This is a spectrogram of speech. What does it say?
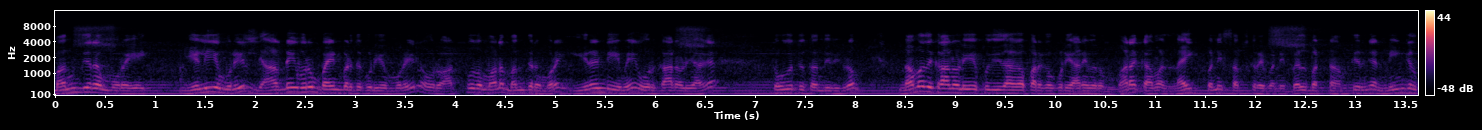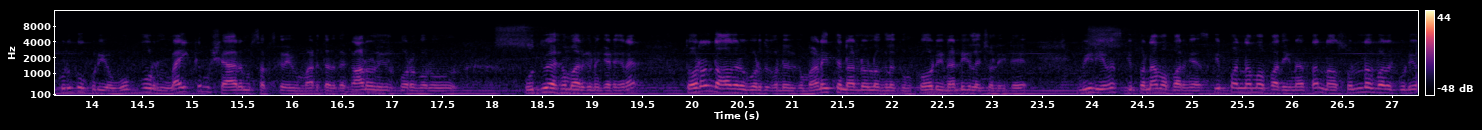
மந்திர முறையை எளிய முறையில் அனைவரும் பயன்படுத்தக்கூடிய முறையில் ஒரு அற்புதமான மந்திர முறை இரண்டையுமே ஒரு காணொளியாக தொகுத்து தந்திருக்கிறோம். நமது காணொலியை புதிதாக பார்க்கக்கூடிய அனைவரும் மறக்காமல் லைக் பண்ணி சப்ஸ்கிரைப் பண்ணி பெல் பட்டன் அமைத்திருங்க நீங்கள் கொடுக்கக்கூடிய ஒவ்வொரு லைக்கும் ஷேரும் சப்ஸ்கிரைபும் அடுத்தடுத்த காணொளிகள் போகிற ஒரு உத்வேகமாக இருக்குன்னு கேட்டுக்கிறேன். தொடர்ந்து ஆதரவு கொடுத்து கொண்டிருக்கும் அனைத்து நல்லுள்ளங்களுக்கும் கோடி நன்றிகளை சொல்லிட்டு வீடியோவை ஸ்கிப் பண்ணாமல் பாருங்கள் ஸ்கிப் பண்ணாமல் பார்த்தீங்கன்னா தான் நான் சொல்ல வரக்கூடிய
